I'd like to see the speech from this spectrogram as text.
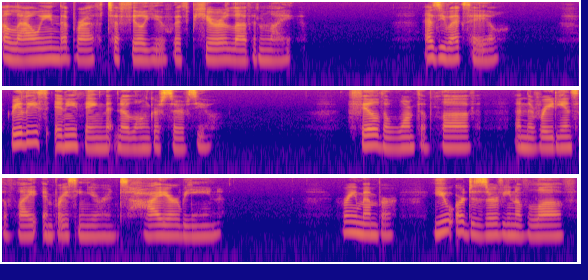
allowing the breath to fill you with pure love and light. As you exhale, release anything that no longer serves you. Feel the warmth of love and the radiance of light embracing your entire being. Remember, you are deserving of love,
